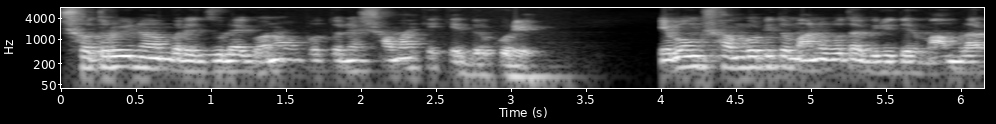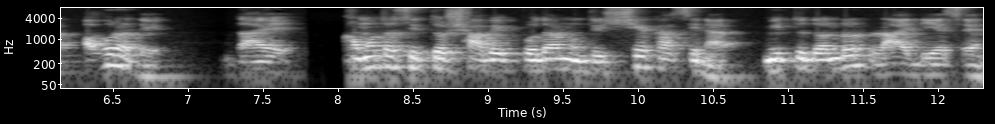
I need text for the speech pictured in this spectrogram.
সতেরোই নভেম্বরের জুলাই গণঅভ্যুত্থানের সময়কে কেন্দ্র করে এবং সংগঠিত মানবতা বিরোধীর মামলার অপরাধে দায়ে ক্ষমতাচ্যুত সাবেক প্রধানমন্ত্রী শেখ হাসিনার মৃত্যুদণ্ড রায় দিয়েছেন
